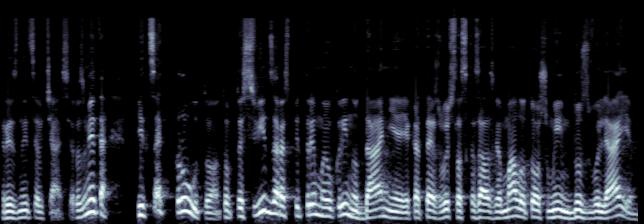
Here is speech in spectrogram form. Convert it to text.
Різниця в часі. Розумієте? І це круто. Тобто, світ зараз підтримує Україну. Данія, яка теж вийшла, сказала, сказала, мало того, що ми їм дозволяємо,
